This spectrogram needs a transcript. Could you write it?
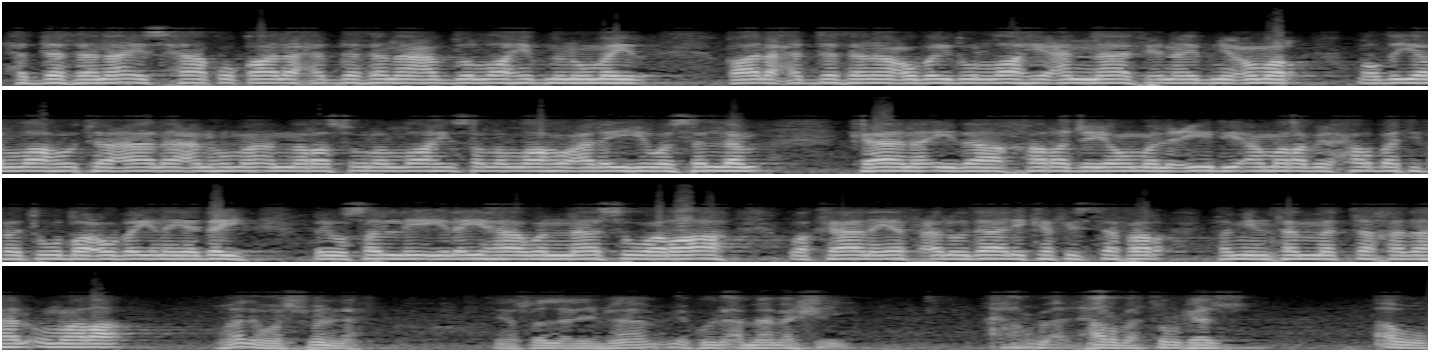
حدثنا إسحاق قال حدثنا عبد الله بن نمير قال حدثنا عبيد الله عن نافع عن ابن عمر رضي الله تعالى عنهما أن رسول الله صلى الله عليه وسلم كان إذا خرج يوم العيد أمر بالحربة فتوضع بين يديه فيصلي إليها والناس وراءه وكان يفعل ذلك في السفر فمن ثم اتخذها الأمراء. وهذا هو السنة. إذا صلى الإمام يكون أمام الشيء حربة تركز أو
